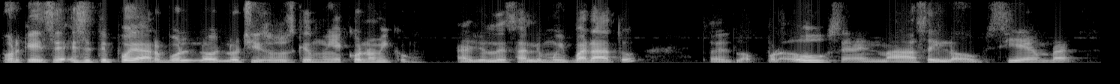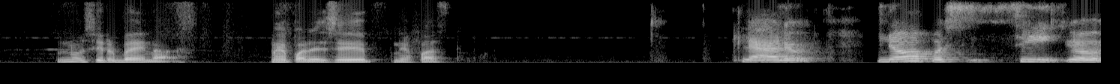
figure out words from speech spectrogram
porque ese, ese, tipo de árbol, lo, lo es que es muy económico, a ellos les sale muy barato, entonces lo producen en masa y lo siembran, no sirve de nada, me parece nefasto. Claro, no, pues sí, yo,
